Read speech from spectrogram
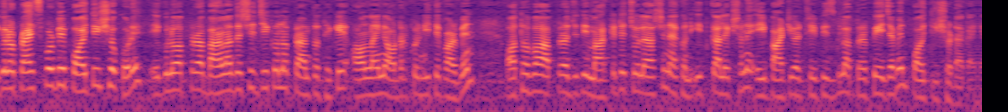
এগুলোর প্রাইস পড়বে পঁয়ত্রিশশো করে। এগুলো আপনারা বাংলাদেশের যে কোনো প্রান্ত থেকে অনলাইনে অর্ডার করে নিতে পারবেন। অথবা আপনারা যদি মার্কেটে চলে আসেন এখন ঈদ কালেকশনে এই পার্টি আর থ্রি পিসগুলো আপনারা পেয়ে যাবেন পঁয়ত্রিশশো টাকায়।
